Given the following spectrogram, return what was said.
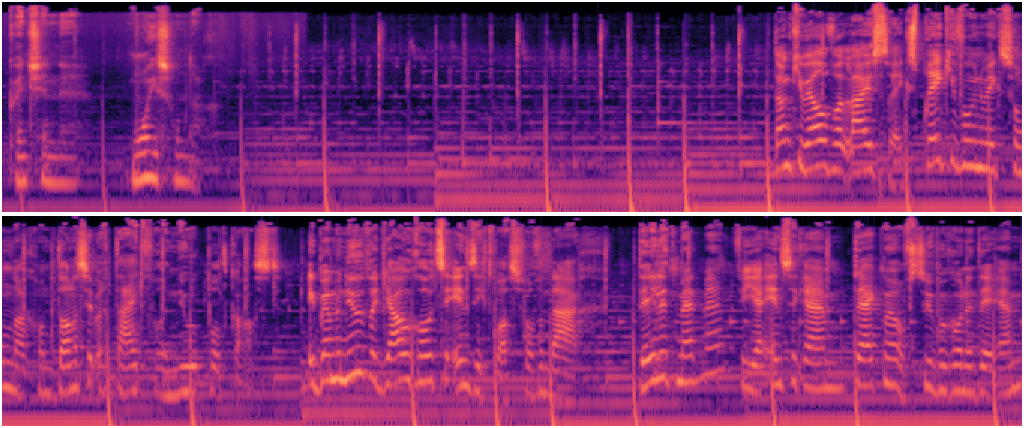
ik wens je een uh, mooie zondag. Dankjewel voor het luisteren. Ik spreek je volgende week zondag, want dan is het weer tijd voor een nieuwe podcast. Ik ben benieuwd wat jouw grootste inzicht was voor vandaag. Deel het met me via Instagram, tag me of stuur me gewoon een DM.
